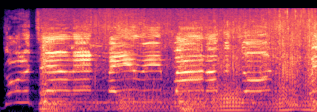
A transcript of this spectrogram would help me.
Gonna tell Aunt Mary about Uncle John.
